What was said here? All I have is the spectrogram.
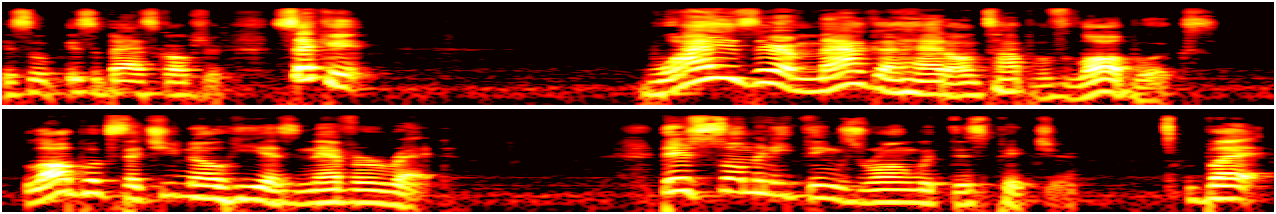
It's a it's a bad sculpture. Second, why is there a MAGA hat on top of law books? Law books that you know he has never read. There's so many things wrong with this picture. But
